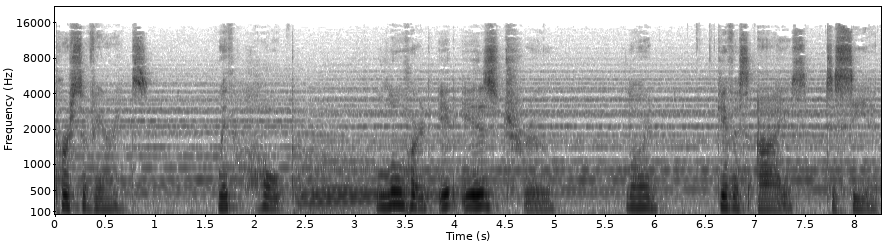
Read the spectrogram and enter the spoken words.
perseverance, with hope. Lord, it is true. Lord, give us eyes to see it.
